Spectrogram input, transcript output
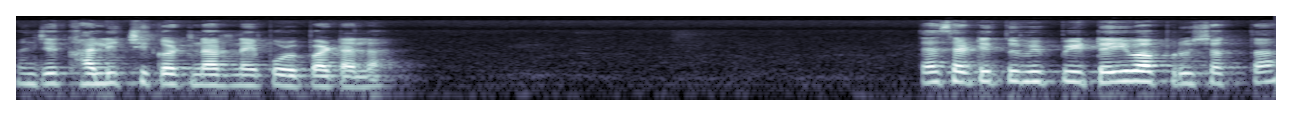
म्हणजे खाली चिकटणार नाही पोळपाटाला. त्यासाठी तुम्ही पीठही वापरू शकता.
